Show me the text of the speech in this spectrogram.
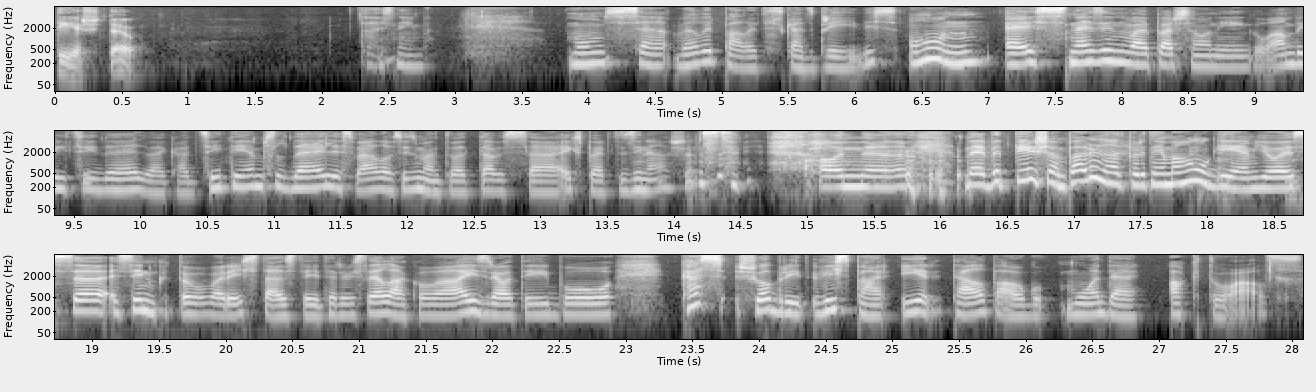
tieši tev. Taisnība. Mums eh, vēl ir palicis kāds brīdis, un es nezinu, vai personīgu ambīciju dēļ, vai kādu citu iemeslu dēļ, es vēlos izmantot tavas eh, eksperta zināšanas. un, eh, ne, bet tiešām parunāt par tiem augiem, jo es, es zinu, ka tu vari izstāstīt ar vislielāko aizrautību, kas šobrīd vispār ir telpa augu modē aktuāls.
